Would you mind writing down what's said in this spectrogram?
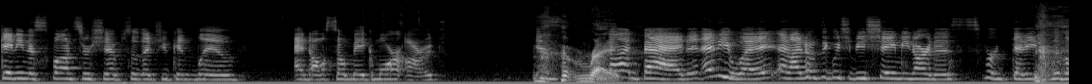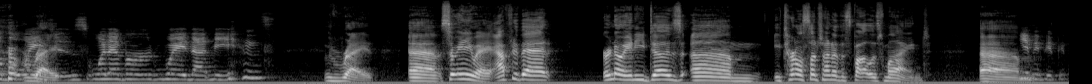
getting a sponsorship so that you can live and also make more art is right. not bad in any way, and I don't think we should be shaming artists for getting livable Right. wages, whatever way that means. Right. Um, so anyway, after that, or no, and he does um, Eternal Sunshine of the Spotless Mind. Um, yep, yep, yep.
